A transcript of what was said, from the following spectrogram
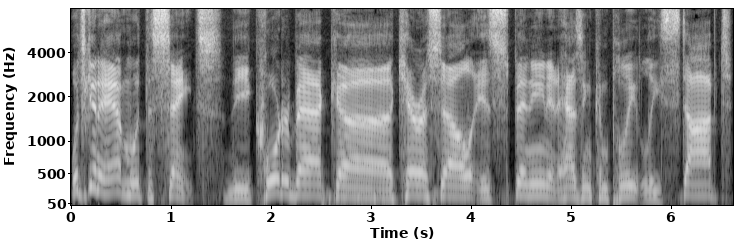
what's going to happen with the Saints? The quarterback uh, carousel is spinning, it hasn't completely stopped.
